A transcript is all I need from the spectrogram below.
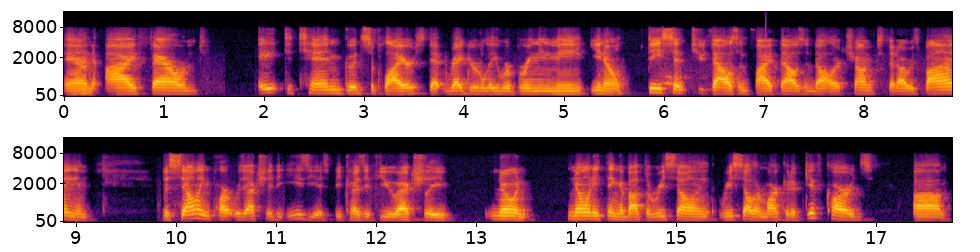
and mm-hmm. I found eight to ten good suppliers that regularly were bringing me, you know, decent two thousand, five thousand dollar chunks that I was buying, and the selling part was actually the easiest because if you actually know and know anything about the reselling reseller market of gift cards, um,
